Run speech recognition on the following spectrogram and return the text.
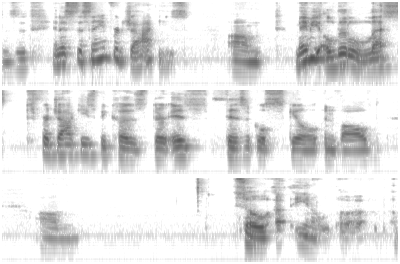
and it's the same for jockeys. Um, maybe a little less for jockeys because there is physical skill involved. Um, so uh, you know, uh,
